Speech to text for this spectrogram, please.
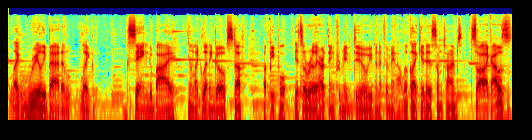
like really bad at like saying goodbye and like letting go of stuff of people. It's a really hard thing for me to do, even if it may not look like it is sometimes. So like I was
